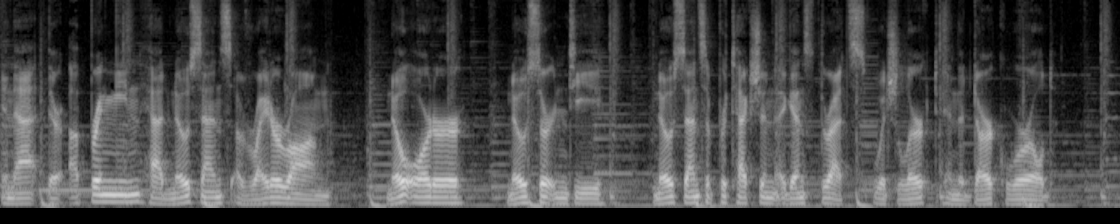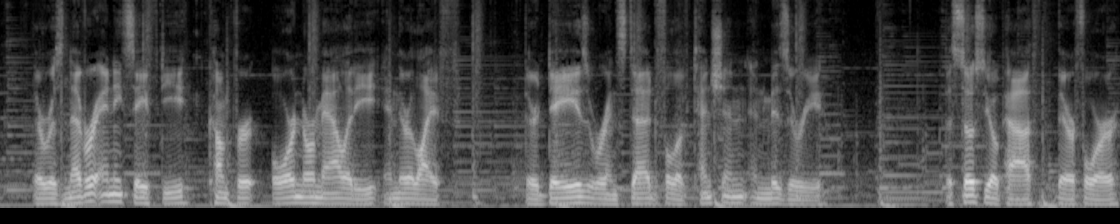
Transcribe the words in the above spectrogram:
in that their upbringing had no sense of right or wrong, no order, no certainty, no sense of protection against threats which lurked in the dark world. There was never any safety, comfort, or normality in their life. Their days were instead full of tension and misery. The sociopath, therefore,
